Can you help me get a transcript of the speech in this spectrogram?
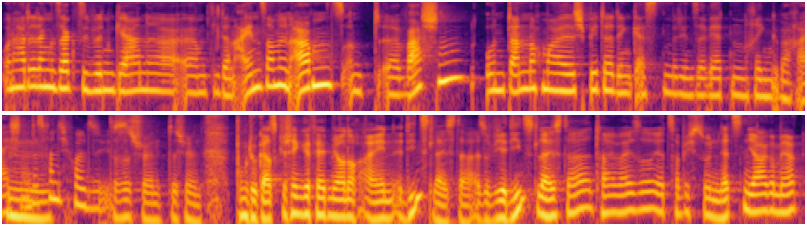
und hatte dann gesagt, sie würden gerne ähm, die dann einsammeln abends und äh, waschen und dann nochmal später den Gästen mit den Serviettenringen überreichen. Und das mhm. fand ich voll süß. Das ist schön, das ist schön. Punkto Gastgeschenke fällt mir auch noch ein Dienstleister. Also wir Dienstleister teilweise, jetzt habe ich so im letzten Jahr gemerkt,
